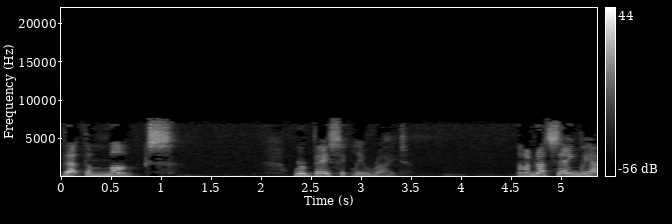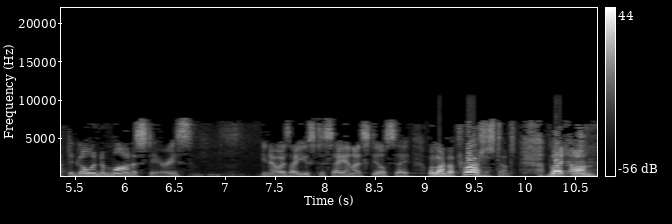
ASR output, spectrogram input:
that the monks were basically right. Now, I'm not saying we have to go into monasteries. You know, as I used to say, and I still say, well, I'm a Protestant. But um,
